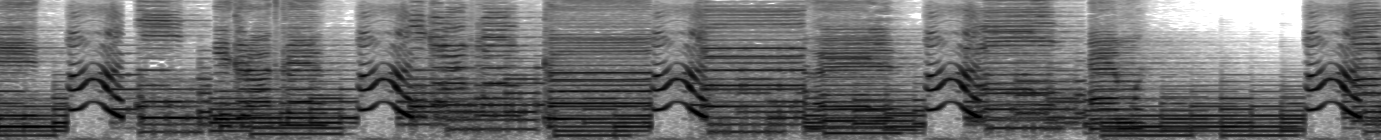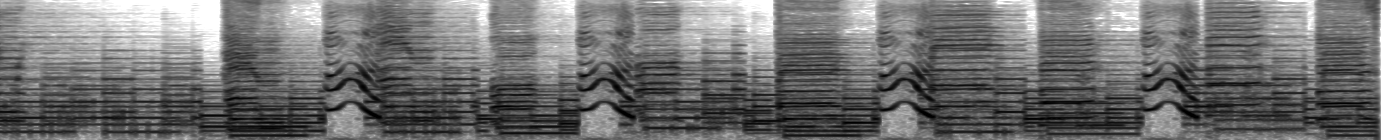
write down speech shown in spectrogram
И, и краткое M. M. M. O. P. S.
